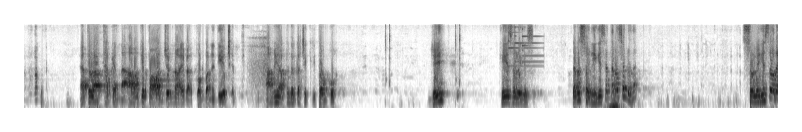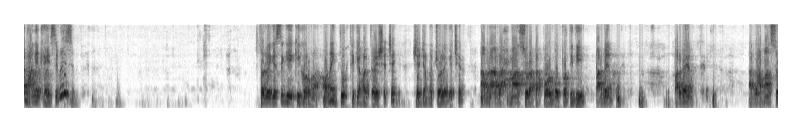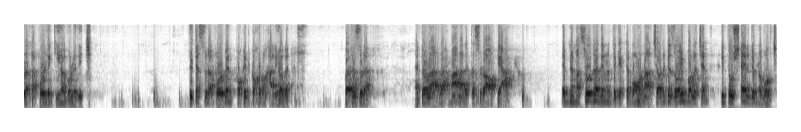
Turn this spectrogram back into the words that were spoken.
এত রাত থাকেন না। আমাকে পাওয়ার জন্য এবার কোরবানি দিয়েছেন। আমি আপনাদের কাছে কৃতজ্ঞ। জি? কে চলে গেছে? তারা চলে গেছে, তারা চলে না চলে গেছে, ওরা ভাগে খেয়েছে, বুঝেছেন? চলে গেছে গিয়ে কি করবা? অনেক দূর থেকে হয়তো এসেছে, সেজন্য চলে গেছেন। আমরা রহমান সুরাটা পড়ব প্রতিদিন, পারবেন? পারবেন? আর রহমান সুরাটা পড়লে কি হয় বলে দিচ্ছি। দুইটা সুরা পড়বেন, পকেট কখনো খালি হবে না। কয়টা সুরা? একটা হলো আর রহমান আর একটা সুরা অকেয়া এমনি মাসুদ রাদিয়াল্লাহু থেকে একটা বর্ণনা আছে। অনেকে জয়ীব বলেছেন, কিন্তু উৎসাহের জন্য বলছে।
